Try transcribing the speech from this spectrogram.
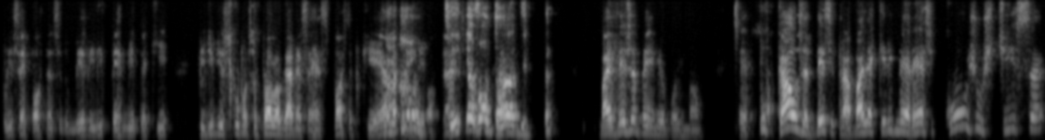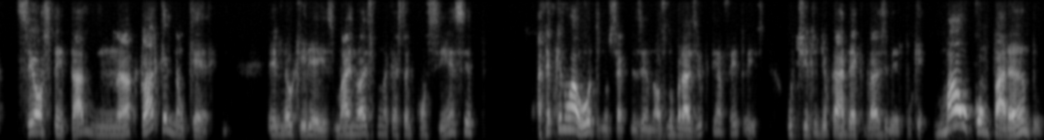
por isso a importância do mesmo, e me permita aqui pedir desculpa se eu prolongar nessa resposta, porque ela Não, é importante. Fique à vontade. Mas veja bem, meu bom irmão, é, por causa desse trabalho é que ele merece com justiça ser ostentado. Não, claro que ele não quer, ele não queria isso, mas nós, por uma questão de consciência, até porque não há outro no século XIX, no Brasil, que tenha feito isso, o título de o Kardec brasileiro. Porque, mal comparando,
